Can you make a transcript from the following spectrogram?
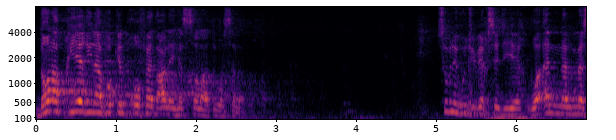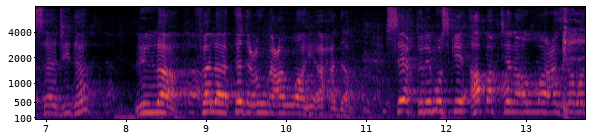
Dans la prière, il invoquait le prophète. Souvenez-vous du verset d'hier. Certes, les mosquées appartiennent à Allah Azza wa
